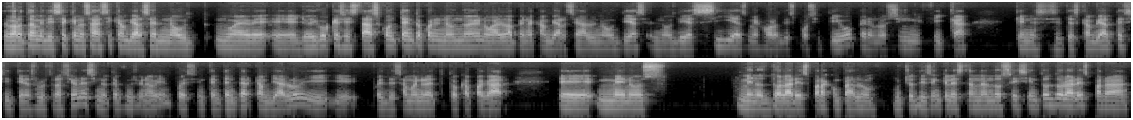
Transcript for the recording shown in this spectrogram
Eduardo también dice que no sabe si cambiarse el Note 9. Eh, yo digo que si estás contento con el Note 9 no vale la pena cambiarse al Note 10. El Note 10 sí es mejor dispositivo, pero no significa que necesites cambiarte. Si tienes frustraciones, si no te funciona bien, pues intenta intercambiarlo y, y pues de esa manera te toca pagar eh, menos, menos dólares para comprarlo. Muchos dicen que le están dando 600 dólares para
